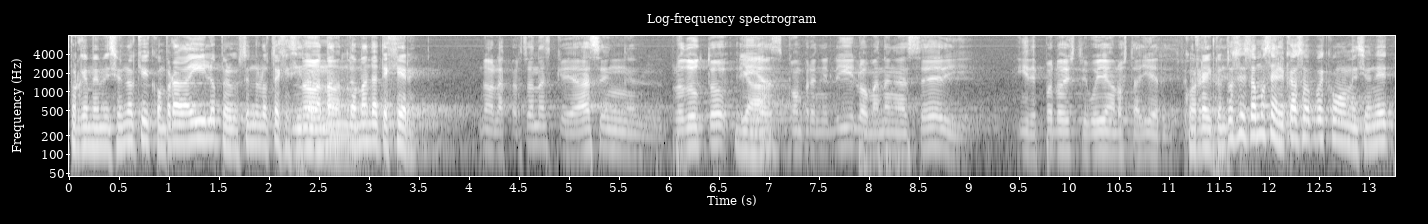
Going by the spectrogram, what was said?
Porque me mencionó que compraba hilo, pero usted no lo teje, sino lo, manda a tejer. No, las personas que hacen el producto, ellas compran el hilo, lo mandan a hacer y, y después lo distribuyen a los talleres. Correcto. Entonces estamos en el caso, pues, como mencioné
